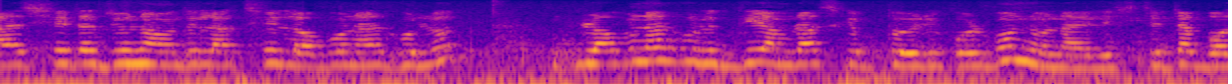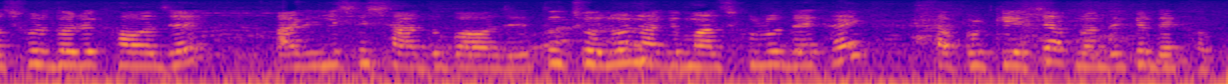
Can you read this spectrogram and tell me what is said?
আর সেটার জন্য আমাদের লাগছে লবণ আর হলুদ। লবণ আর হলুদ দিয়ে আমরা আজকে তৈরি করব নোনা ইলিশ, যেটা বছর ধরে খাওয়া যায় আর ইলিশের স্বাদও পাওয়া যায়। তো চলুন আগে মাছগুলো দেখাই, তারপর কেটে আপনাদেরকে দেখাবো।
